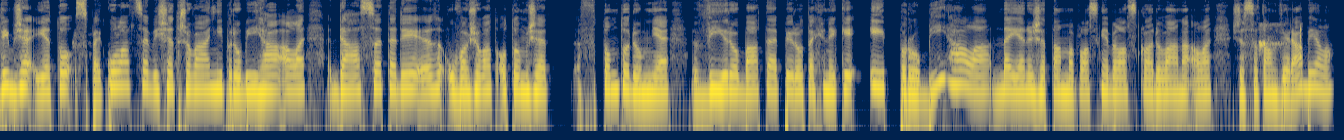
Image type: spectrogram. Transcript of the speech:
Vím, že je to spekulace, vyšetřování probíhá, ale dá se tedy uvažovat o tom, že v tomto domě výroba té pyrotechniky i probíhala, nejen, že tam vlastně byla skladována, ale že se tam vyráběla?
